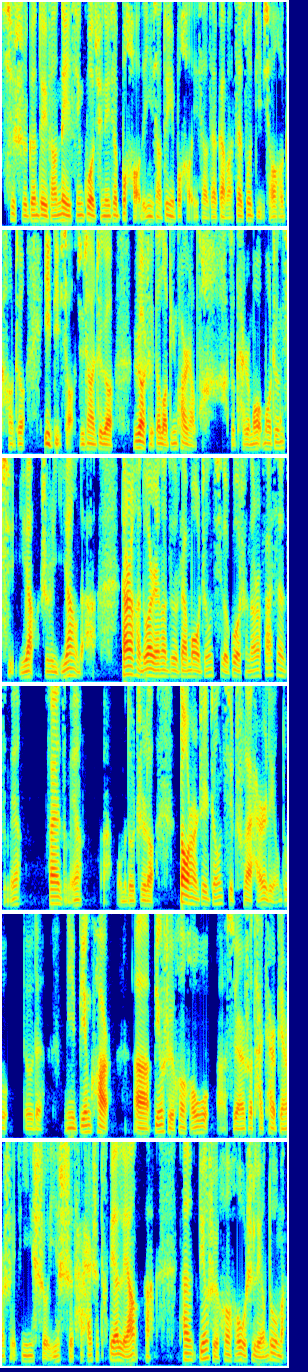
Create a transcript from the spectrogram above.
其实跟对方内心过去那些不好的印象，对你不好的印象在干嘛？在做抵消和抗争。一抵消，就像这个热水倒到冰块上，唰就开始冒冒蒸汽一样，这是一样的啊。但是，很多人呢就是在冒蒸汽的过程当中发现怎么样？发现怎么样啊？我们都知道，倒上这蒸汽出来还是零度，对不对？你冰块。啊，冰水混合物啊，虽然说它开始变成水，你手一试，它还是特别凉啊。它冰水混合物是零度嘛？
